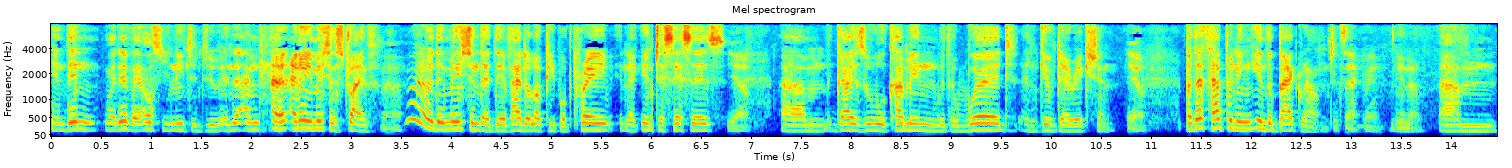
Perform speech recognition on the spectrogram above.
and then whatever else you need to do. And I'm, I, I know you mentioned Strive. You know, they mentioned that they've had a lot of people pray, like intercessors, Yeah. um, guys who will come in with a word and give direction. Yeah. But that's happening in the background. Exactly. You know, um,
